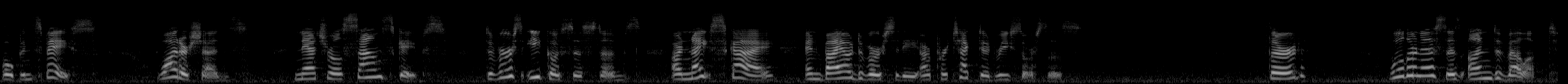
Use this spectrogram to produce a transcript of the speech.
Open space, watersheds, natural soundscapes, diverse ecosystems, our night sky, and biodiversity are protected resources. Third, wilderness is undeveloped.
